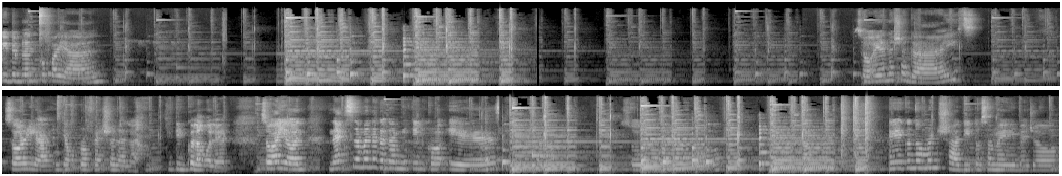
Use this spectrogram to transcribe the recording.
Ibe-blend ko pa yan. So, ayan na siya, guys. Sorry ah, hindi ako professional ah. Titin ko lang ulit. So, ayun. Next naman na gagamitin ko is... So, Lagay ko naman siya dito sa may medyo...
